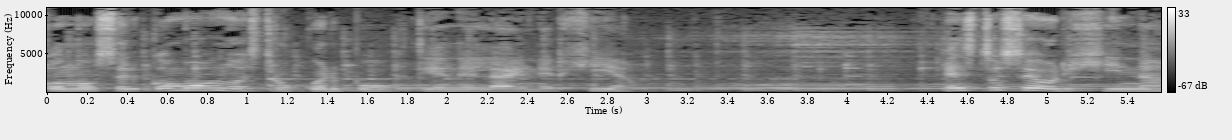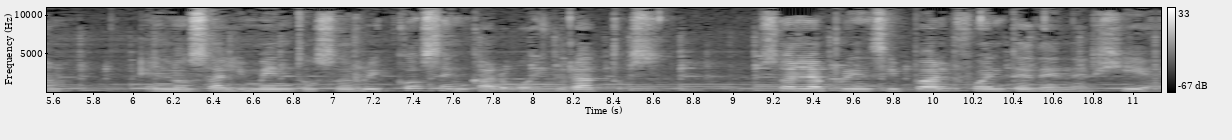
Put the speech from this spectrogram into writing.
conocer cómo nuestro cuerpo obtiene la energía. Esto se origina en los alimentos ricos en carbohidratos. Son la principal fuente de energía.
